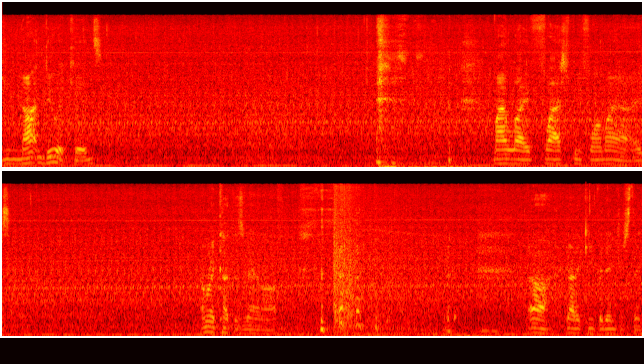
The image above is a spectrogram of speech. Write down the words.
Do not do it, kids. my life flashed before my eyes. I'm gonna cut this van off. oh, gotta keep it interesting.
